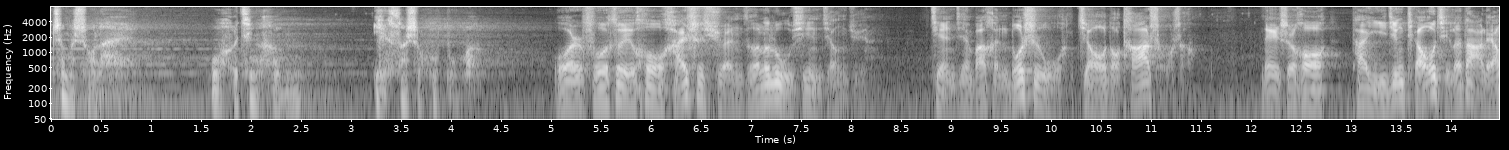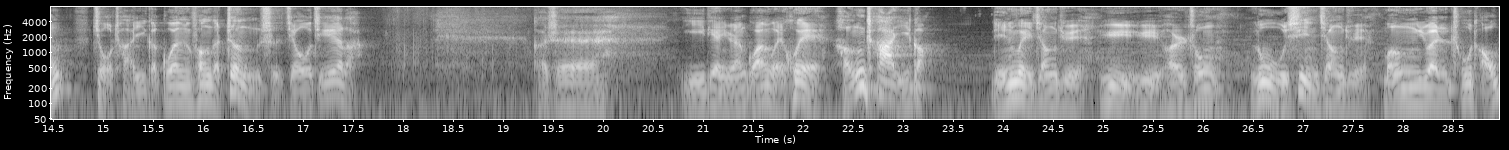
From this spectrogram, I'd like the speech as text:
这么说来，我和敬恒也算是互补吗？沃尔夫最后还是选择了陆信将军，渐渐把很多事物交到他手上。那时候他已经挑起了大梁，就差一个官方的正式交接了。可是，伊甸园管委会横插一杠，林卫将军郁郁而终，陆信将军蒙冤出逃，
